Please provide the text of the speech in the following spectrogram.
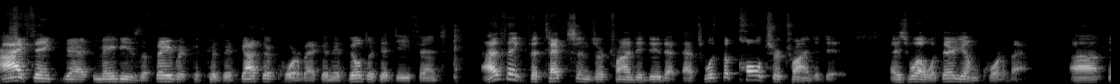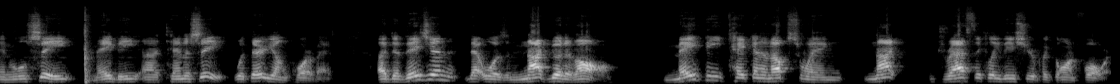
I think that maybe is the favorite because they've got their quarterback and they've built a good defense. I think the Texans are trying to do that. That's what the culture trying to do as well with their young quarterback. Uh, and we'll see maybe uh, Tennessee with their young quarterback. A division that was not good at all may be taking an upswing, not drastically this year, but going forward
